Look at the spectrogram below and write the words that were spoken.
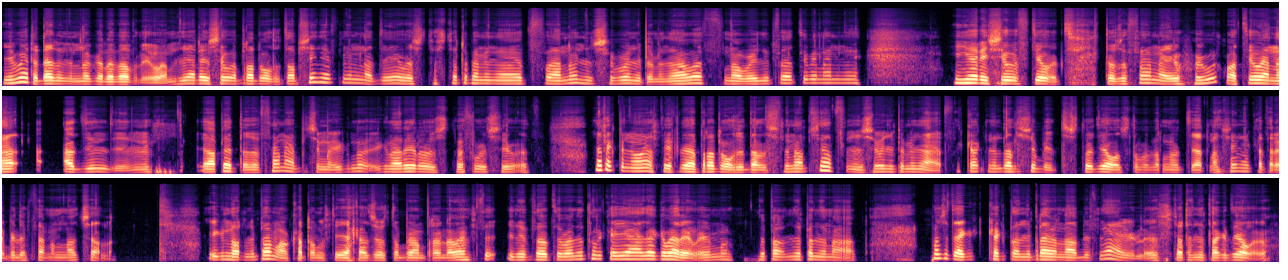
Его это даже немного разозлило. Я решила продолжить общение с ним, надеялась, что что-то поменяется, но ничего не поменялось, новая инициатива на мне. И я решила сделать то же самое, его хватило на один день. И опять то же самое, почему игнорирую, что случилось. Я так понимаю, что если я продолжу дальше с ним общаться, ничего не поменяется. Как мне дальше быть? Что делать, чтобы вернуть те отношения, которые были в самом начале? Игнор не помог о том, что я хочу, чтобы он проявлял инициативу, не только я, я говорила ему, не, по, не понимает. Может, я как-то неправильно объясняю или что-то не так делаю.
